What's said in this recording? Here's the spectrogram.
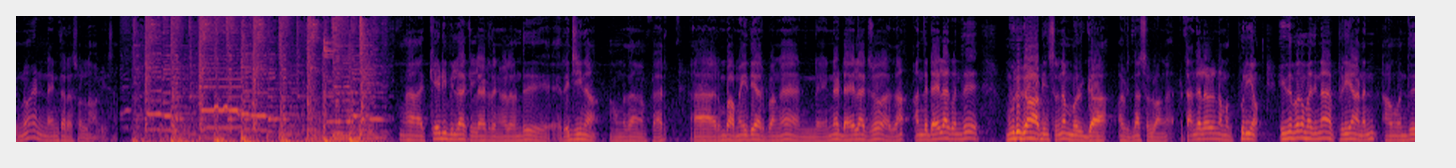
இன்னும் அண்ட் நயன்தாரா சொல்லலாம் ஆப்வியஸாக கேடி பில்லாக் விளையாடுறதுனால வந்து ரெஜினா அவங்க தான் பேர் ரொம்ப அமைதியாக இருப்பாங்க அண்ட் என்ன டயலாக்ஸோ அதுதான் அந்த டயலாக் வந்து முருகா அப்படின்னு சொன்னால் முருகா அப்படின்னு தான் சொல்லுவாங்க. பட் அந்த லெவலில் நமக்கு புரியும். இது பக்கம் பார்த்தீங்கன்னா பிரியானந்த் அவங்க வந்து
